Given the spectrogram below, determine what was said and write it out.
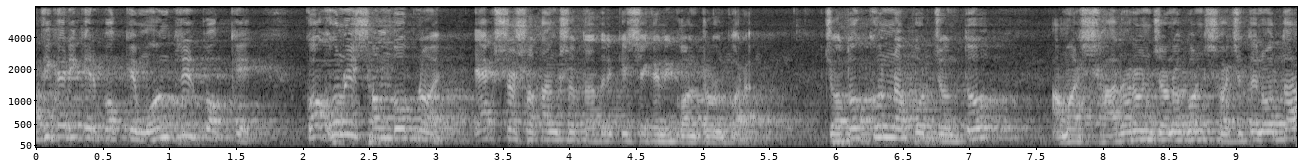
আধিকারিকের পক্ষে, মন্ত্রীর পক্ষে কখনোই সম্ভব নয় একশো শতাংশ তাদেরকে সেখানে কন্ট্রোল করা। যতক্ষণ না পর্যন্ত আমার সাধারণ জনগণ সচেতনতা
